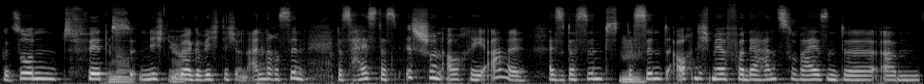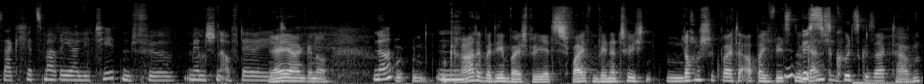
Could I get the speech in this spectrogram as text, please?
gesund, fit, genau. nicht ja. übergewichtig und anderes sind. Das heißt, das ist schon auch real. Also das sind, mhm. das sind auch nicht mehr von der Hand zu weisende, ähm, sag ich jetzt mal, Realitäten für Menschen auf der Welt. Ja, ja, genau. Ne? Und, und, und mhm. gerade bei dem Beispiel, jetzt schweifen wir natürlich noch ein Stück weiter ab, aber ich will es nur ganz kurz gesagt haben.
